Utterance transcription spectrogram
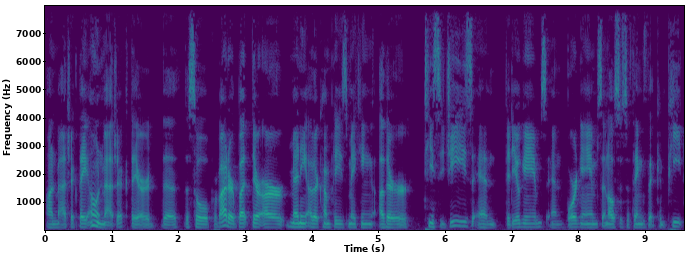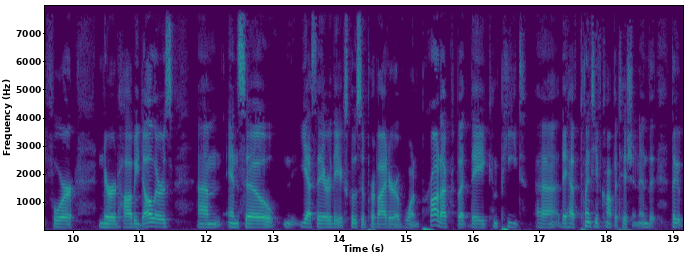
on Magic. They own Magic. They are the the sole provider, but there are many other companies making other TCGs and video games and board games and all sorts of things that compete for nerd hobby dollars. Um, and so, yes, they are the exclusive provider of one product, but they compete. Uh, they have plenty of competition, and the the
